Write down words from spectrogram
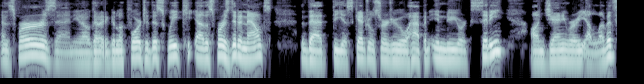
and the Spurs, and you know, got to look forward to this week. Uh, the Spurs did announce that the uh, scheduled surgery will happen in New York City on January 11th.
